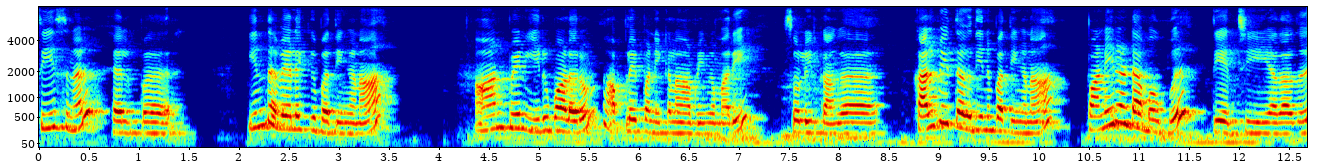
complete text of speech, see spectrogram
சீசனல் ஹெல்ப்பர் இந்த வேலைக்கு பார்த்தீங்கன்னா ஆண் பெண் இருபாலரும் அப்ளை பண்ணிக்கலாம் அப்படிங்கிற மாதிரி சொல்லியிருக்காங்க. கல்வி தகுதின்னு பார்த்திங்கன்னா பன்னிரெண்டாம் வகுப்பு தேர்ச்சி. அதாவது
